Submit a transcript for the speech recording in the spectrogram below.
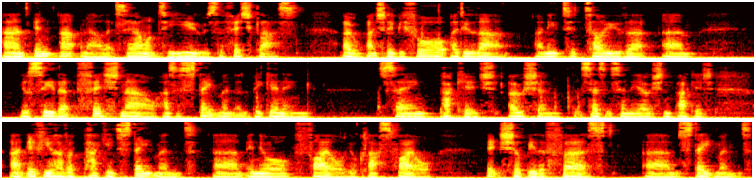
And in app now let's say I want to use the fish class oh actually before I do that I need to tell you that um, you'll see that fish now has a statement at the beginning saying package ocean that says it's in the ocean package. And if you have a package statement um, in your file your class file it should be the first um, statement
